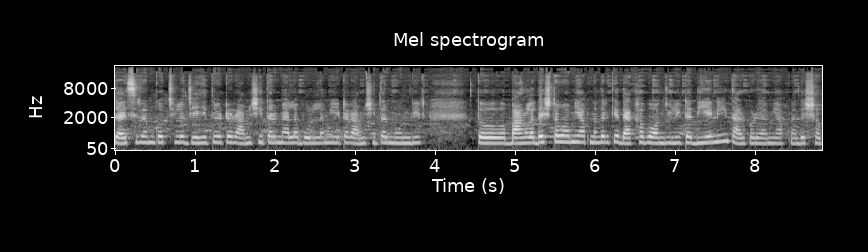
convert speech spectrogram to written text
জয় শ্রীরাম করছিল। যেহেতু এটা রামসীতার মেলা, বললামই এটা রামসীতার মন্দির। তো বাংলাদেশটাও আমি আপনাদেরকে দেখাবো, অঞ্জলিটা দিয়ে নিই, তারপরে আমি আপনাদের সব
